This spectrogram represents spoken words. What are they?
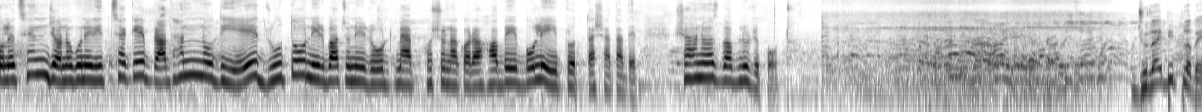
বলেছেন জনগণের ইচ্ছাকে প্রাধান্য দিয়ে দ্রুত নির্বাচনের রোড ম্যাপ ঘোষণা করা হবে বলেই প্রত্যাশা তাদের। শাহনওয়াজ বাবলুর রিপোর্ট। জুলাই বিপ্লবে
